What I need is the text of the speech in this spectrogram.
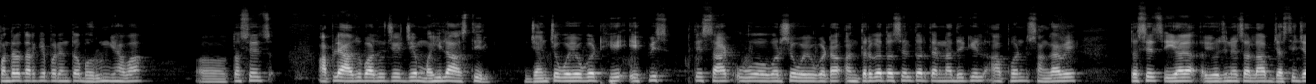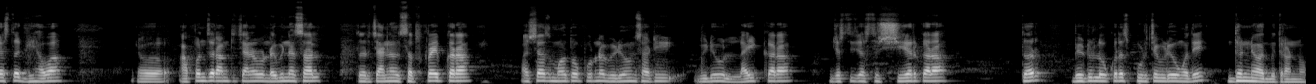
पंधरा तारखेपर्यंत भरून घ्यावा. तसेच आपल्या आजूबाजूचे जे महिला असतील ज्यांचे वयोगट हे एकवीस ते साठ व वर्ष वयोगटा अंतर्गत असेल तर त्यांना देखील आपण सांगावे. तसेच या योजनेचा लाभ जास्तीत जास्त घ्यावा. आपण जर आमच्या चॅनलवर नवीन असाल तर चॅनल सबस्क्राईब करा. अशाच महत्त्वपूर्ण व्हिडिओंसाठी व्हिडिओ लाईक करा. जास्तीत जास्त शेअर करा. तर भेटू लवकरच पुढच्या व्हिडिओमध्ये धन्यवाद मित्रांनो.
